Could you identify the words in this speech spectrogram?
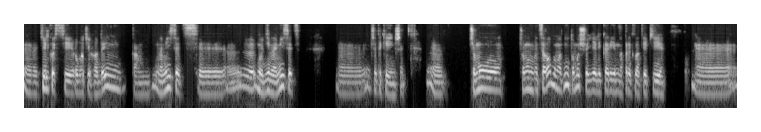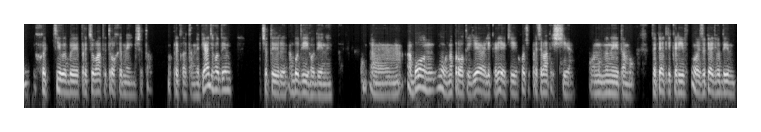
е, кількості робочих годин там, на місяць, е, ну, днів на місяць, е, чи таке інше. Е, Чому, чому ми це робимо? Ну, тому що є лікарі, наприклад, які хотіли би працювати трохи менше, там, наприклад, там не 5 годин, 4 або 2 години. Е, або, ну, напроти, є лікарі, які хочуть працювати ще. Вони там за 5 лікарів, ой, за 5 годин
